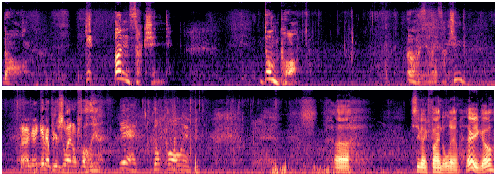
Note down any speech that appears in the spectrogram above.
No. Get unsuctioned. Dumb cough. Oh, is it unsuctioned? I gotta get up here so I don't fall in. Yeah, don't fall in. Uh, see if I can find a limb. There you go.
